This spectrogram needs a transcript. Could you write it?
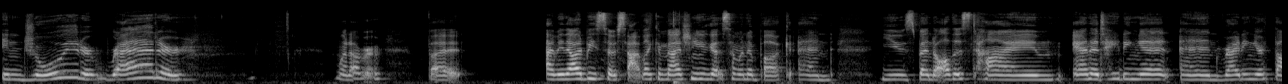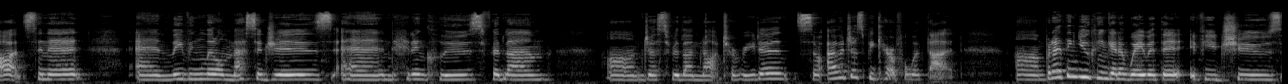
enjoyed or read or whatever. But I mean, that would be so sad. Like, imagine you get someone a book and you spend all this time annotating it and writing your thoughts in it and leaving little messages and hidden clues for them um, just for them not to read it. So I would just be careful with that. Um, but I think you can get away with it if you choose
